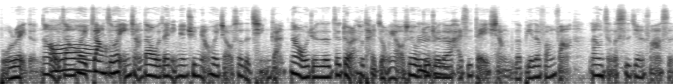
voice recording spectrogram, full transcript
博瑞的，那我这样会、oh. 这样子会影响到我在里面去描绘角色的情感，那我觉得这对我来说太重要，所以我就觉得还是得想个别的方法让整个事件发生。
